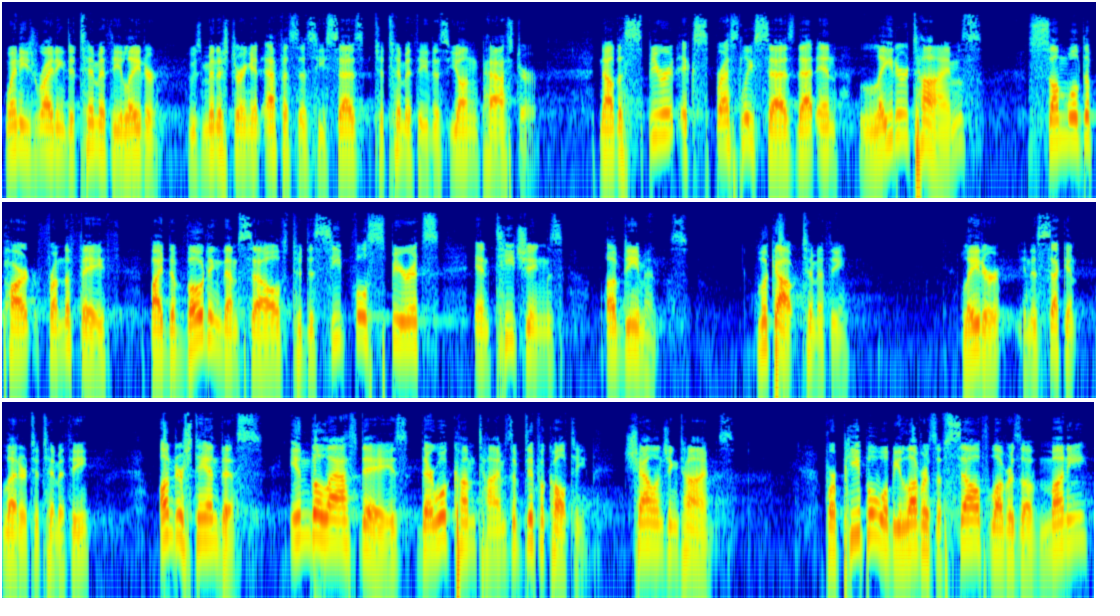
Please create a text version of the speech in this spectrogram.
When he's writing to Timothy later, who's ministering at Ephesus, he says to Timothy, this young pastor, Now the Spirit expressly says that in later times, some will depart from the faith by devoting themselves to deceitful spirits and teachings of demons. Look out, Timothy. Later, in his second letter to Timothy, understand this. In the last days, there will come times of difficulty, challenging times. For people will be lovers of self, lovers of money,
